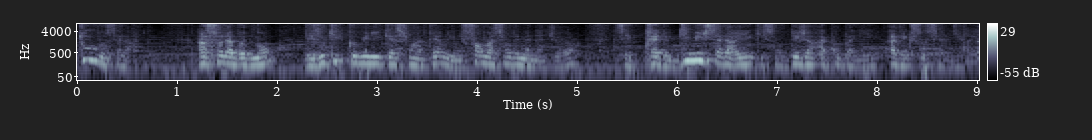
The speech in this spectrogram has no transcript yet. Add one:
tous vos salariés. Un seul abonnement, des outils de communication interne et une formation des managers. C'est près de 10 000 salariés qui sont déjà accompagnés avec Social Direct.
